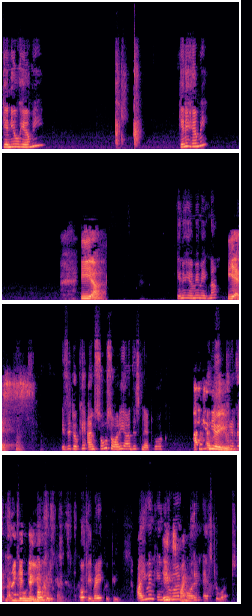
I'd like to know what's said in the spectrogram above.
Can you hear me? Can you hear me? Yeah. Can you hear me, Meghna? Yes. Is it okay? I'm so sorry, are this network. I can hear you. the I can hear you Okay. Okay, very quickly. Are you an introvert or an extrovert?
